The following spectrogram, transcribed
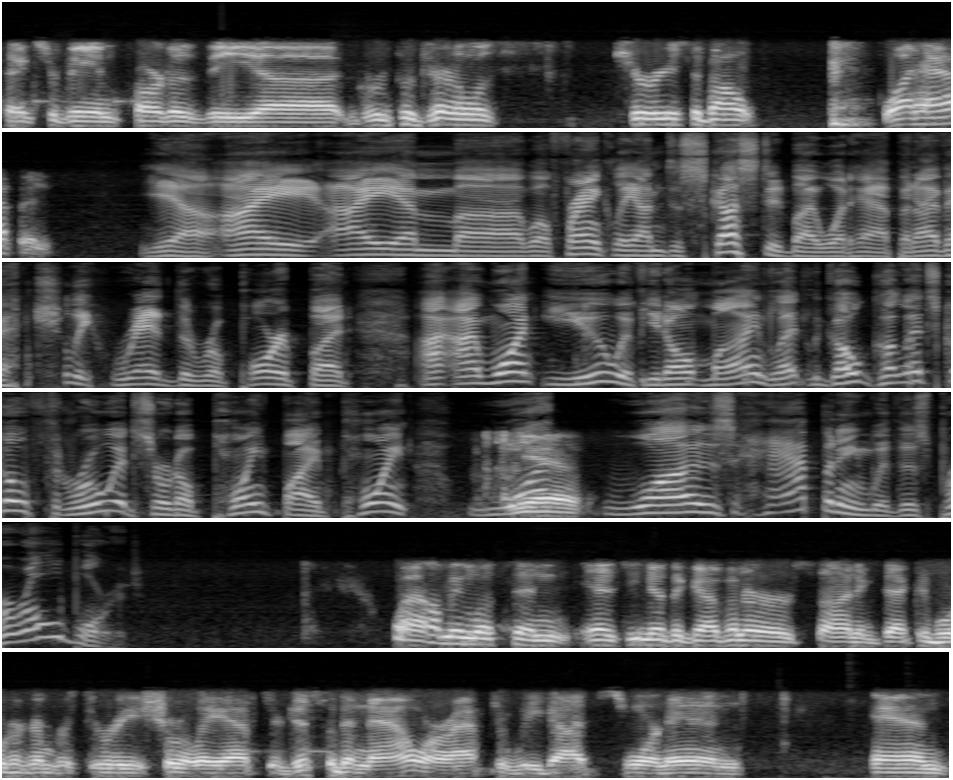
thanks for being part of the uh, group of journalists curious about what happened. Yeah, I I am uh, well. Frankly, I'm disgusted by what happened. I've actually read the report, but I, I want you, if you don't mind, let go, go. Let's go through it, sort of point by point. What Yeah. was happening with this parole board? Well, I mean, listen, as you know, the governor signed executive order number three shortly after, just within an hour after we got sworn in. And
